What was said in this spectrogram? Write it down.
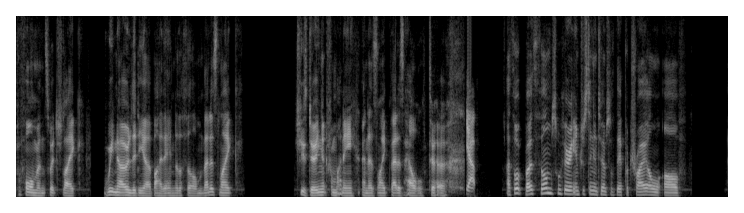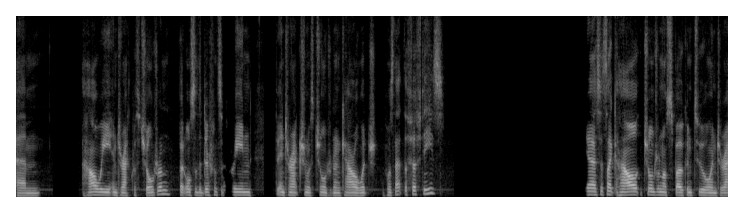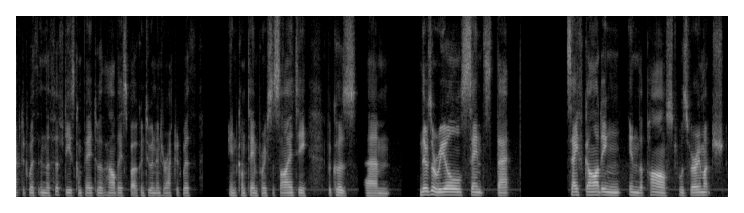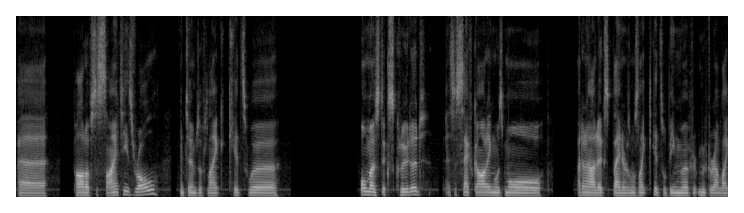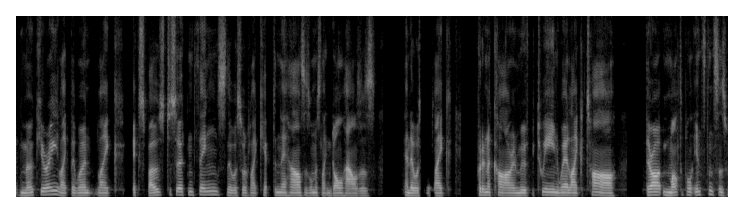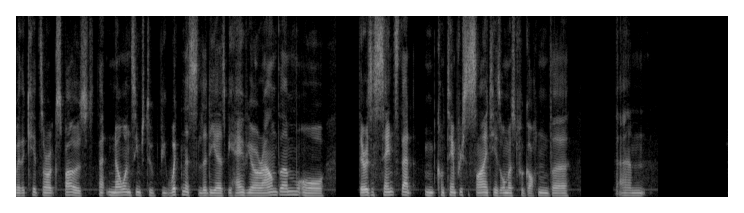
performance, which, like, we know Lydia by the end of the film. That is like, she's doing it for money, and is like, that is hell to her. Yeah. I thought both films were very interesting in terms of their portrayal of um, how we interact with children, but also the difference between the interaction with children and Carol, which was that the 50s? Yes, it's like how children are spoken to or interacted with in the 50s compared to how they're spoken to and interacted with in contemporary society, because um, there's a real sense that safeguarding in the past was very much uh, part of society's role in terms of like kids were almost excluded. So safeguarding was more. I don't know how to explain it. It was almost like kids were being moved moved around like mercury, like they weren't like exposed to certain things. They were sort of like kept in their houses, almost like doll houses, and sort of like put in a car and moved between. Where like Tar, there are multiple instances where the kids are exposed that no one seems to be witness Lydia's behavior around them, or there is a sense that mm, contemporary society has almost forgotten the um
